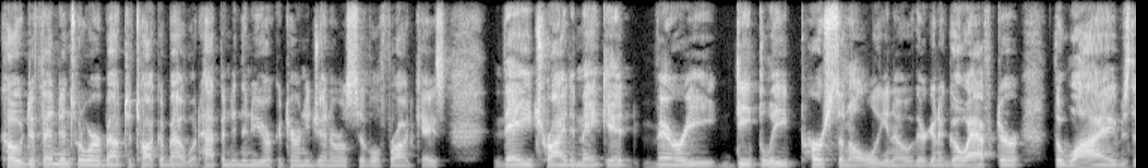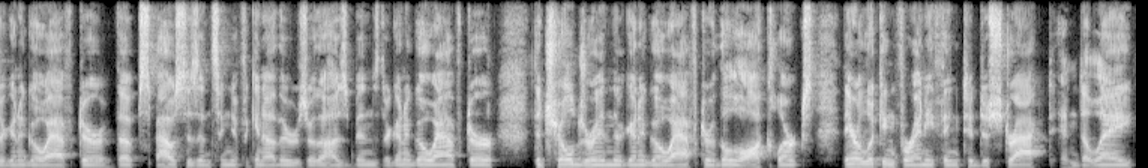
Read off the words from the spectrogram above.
co defendants when we're about to talk about what happened in the New York Attorney General civil fraud case. They try to make it very deeply personal. You know, they're going to go after the wives, they're going to go after the spouses and significant others or the husbands, they're going to go after the children, they're going to go after the law clerks. They're looking for anything to distract and delay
